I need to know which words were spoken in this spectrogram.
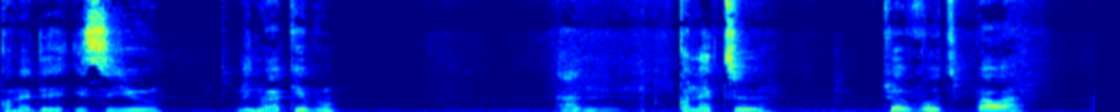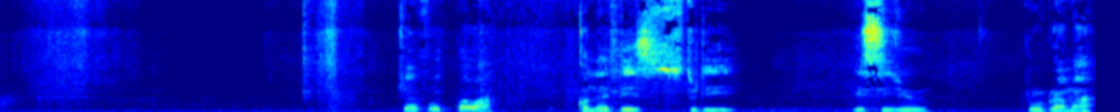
Connect the ECU renewal cable and connect to 12 volt power. 12 volt power. Connect this to the ECU programmer.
